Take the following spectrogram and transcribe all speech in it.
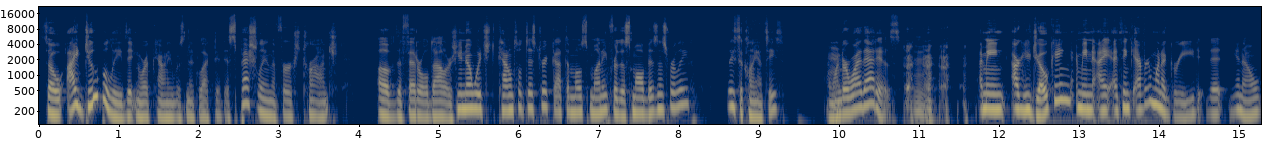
So I do believe that North County was neglected, especially in the first tranche of the federal dollars. You know which council district got the most money for the small business relief? Lisa Clancy's. I wonder why that is. Mm. I mean, are you joking? I mean, I, I think everyone agreed that, you know,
